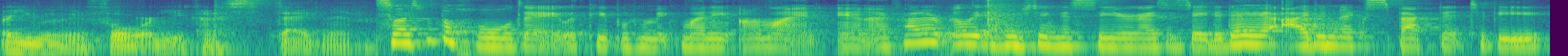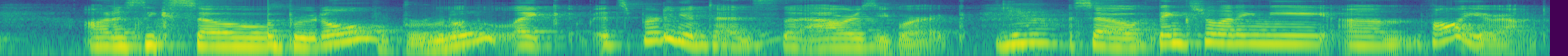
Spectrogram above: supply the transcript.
are you moving forward? Are you kind of stagnant? so I spent the whole day with people who make money online, and I found it really interesting to see your guys' day to day. I didn't expect it to be honestly so brutal. Brutal? Like it's pretty intense the hours you work. Yeah. So thanks for letting me um, follow you around.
